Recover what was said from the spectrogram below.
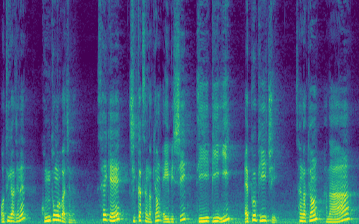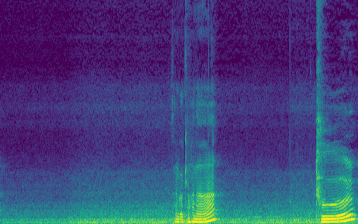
어떻게 가지는 공통으로 가지는 세 개의 직각삼각형 ABC, DBE, FBG 삼각형 하나 삼각형 하나 둘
